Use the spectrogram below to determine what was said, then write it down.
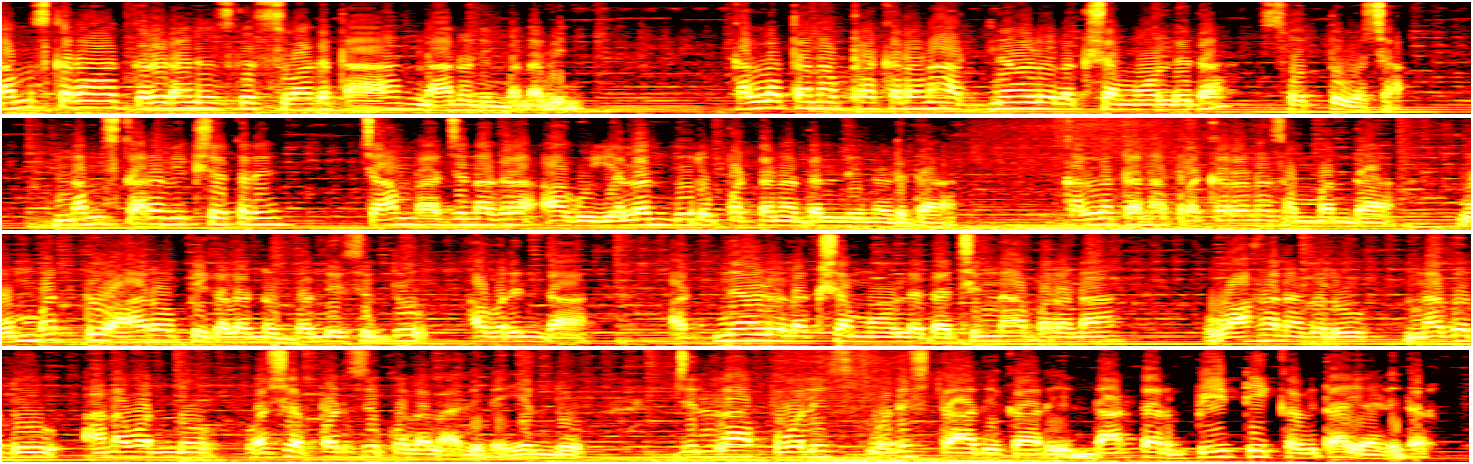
ನಮಸ್ಕಾರ, ಗರುಡ ನ್ಯೂಸ್ಗೆ ಸ್ವಾಗತ. ನಾನು ನಿಮ್ಮ ನವೀನ್. ಕಳ್ಳತನ ಪ್ರಕರಣ ಹದಿನೇಳು ಲಕ್ಷ ಮೌಲ್ಯದ ಸ್ವತ್ತು ವಶ. ನಮಸ್ಕಾರ ವೀಕ್ಷಕರೇ. ಚಾಮರಾಜನಗರ ಹಾಗೂ ಯಲಂದೂರು ಪಟ್ಟಣದಲ್ಲಿ ನಡೆದ ಕಳ್ಳತನ ಪ್ರಕರಣ ಸಂಬಂಧ ಒಂಬತ್ತು ಆರೋಪಿಗಳನ್ನು ಬಂಧಿಸಿದ್ದು, ಅವರಿಂದ ಹದಿನೇಳು ಲಕ್ಷ ಮೌಲ್ಯದ ಚಿನ್ನಾಭರಣ, ವಾಹನಗಳು, ನಗದು, ಹಣವನ್ನು ವಶಪಡಿಸಿಕೊಳ್ಳಲಾಗಿದೆ ಎಂದು ಜಿಲ್ಲಾ ಪೊಲೀಸ್ ವರಿಷ್ಠಾಧಿಕಾರಿ ಡಾಕ್ಟರ್ ಬಿಟಿ ಕವಿತಾ ಹೇಳಿದರು.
